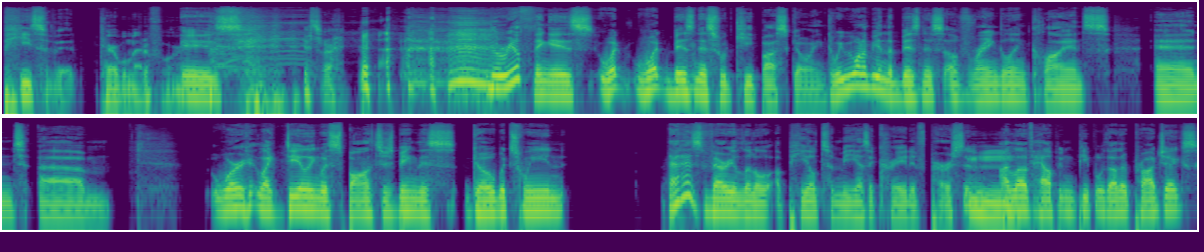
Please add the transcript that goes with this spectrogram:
piece of it terrible metaphor. is it's all right the real thing is what what business would keep us going? Do we want to be in the business of wrangling clients and um work like dealing with sponsors being this go between that has very little appeal to me as a creative person. Mhm. i love helping people with other projects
